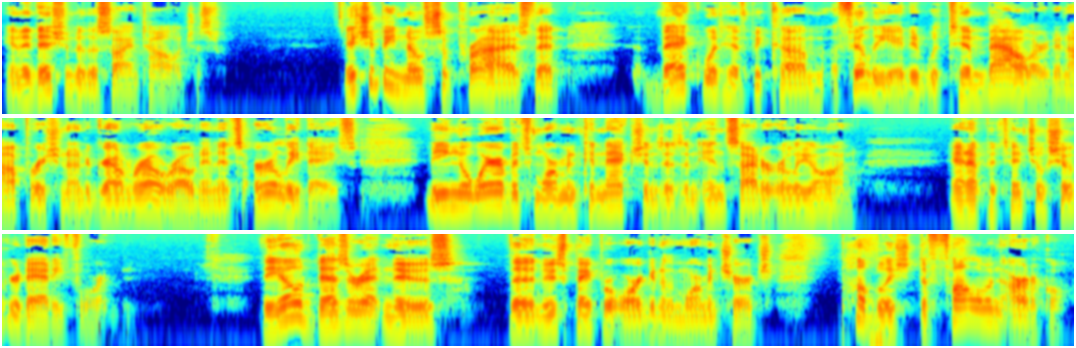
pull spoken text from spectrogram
in addition to the Scientologists. It should be no surprise that Beck would have become affiliated with Tim Ballard and Operation Underground Railroad in its early days, being aware of its Mormon connections as an insider early on and a potential sugar daddy for it. The old Deseret News, the newspaper organ of the Mormon Church, published the following article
